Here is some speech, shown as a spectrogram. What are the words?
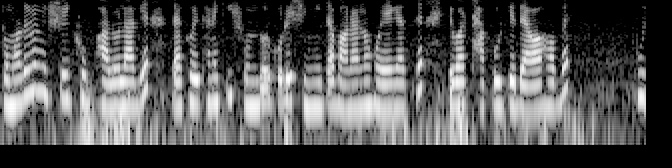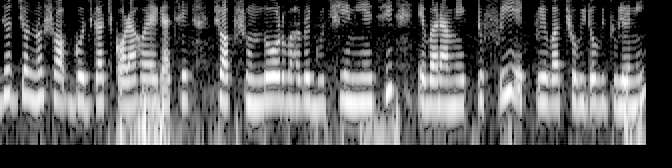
তোমাদেরও নিশ্চয়ই খুব ভালো লাগে। দেখো এখানে কি সুন্দর করে সিন্নিটা বানানো হয়ে গেছে। এবার ঠাকুরকে দেওয়া হবে। পুজোর জন্য সব গোছগাছ করা হয়ে গেছে। সব সুন্দরভাবে গুছিয়ে নিয়েছি। এবার আমি একটু ফ্রি একটু এবার ছবি টবি তুলে নিই।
